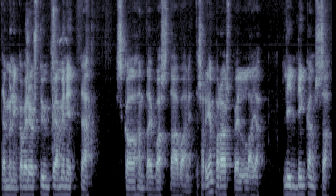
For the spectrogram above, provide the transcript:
tämmöinen kaveri olisi tympeä menettää skaahan tai vastaavaan, että sarjan paras pelaaja Lindin kanssa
